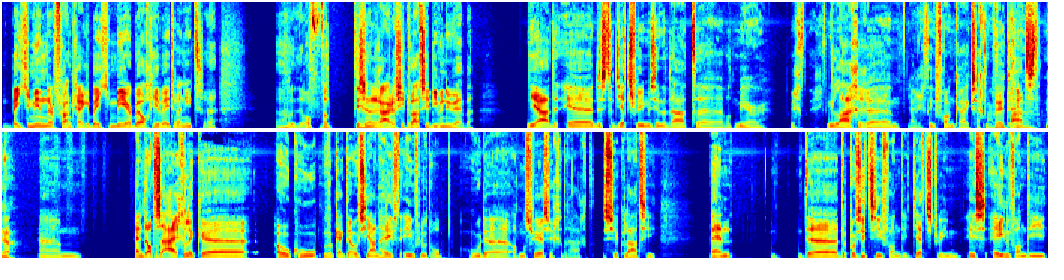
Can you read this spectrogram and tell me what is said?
een beetje minder, Frankrijk een beetje meer, België weten we niet. Uh, of wat, het is een rare situatie die we nu hebben. Ja, de, uh, dus de jetstream is inderdaad uh, wat meer richt, richting lagere, ja, richting Frankrijk, zeg maar, verplaatst. Ja. Um, en dat is eigenlijk ook hoe, kijk, de oceaan heeft invloed op hoe de atmosfeer zich gedraagt, de circulatie. En de, de positie van die jetstream is een van die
